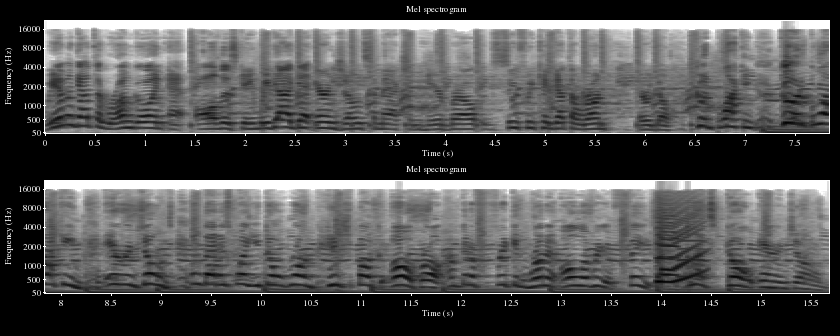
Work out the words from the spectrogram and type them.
We haven't got the run going at all this game. We gotta get Aaron Jones some action here, bro. Let's see if we can get the run. There we go. Good blocking. Good blocking. Aaron Jones. And that is why you don't run pinch buck. Oh, bro. I'm gonna freaking run it all over your face. Let's go, Aaron Jones.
